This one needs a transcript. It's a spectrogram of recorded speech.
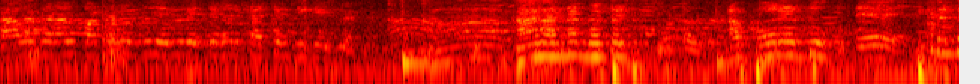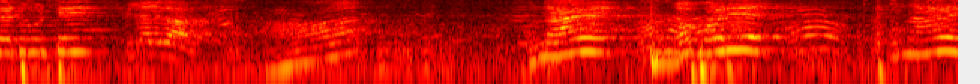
కాలం కడాలు పట్టణస్తులు ఎన్ని పెట్టాడని కట్టెలు దిగేసినట్టు ఆ, కాలంతా కొట్టదు ఆ పోరెద్దు. తేలే. ఇక్కడ తట్టుకుంటే పిల్లలు కాదు ఆ, ఉన్నాయే ఓ పోరి. ఉన్నాయే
